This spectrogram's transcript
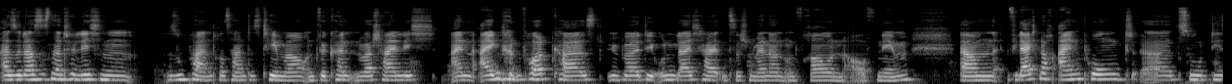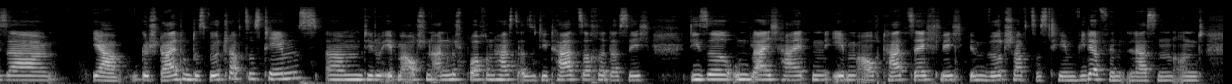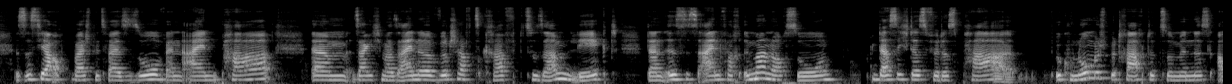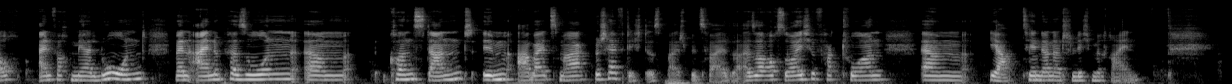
Also das ist natürlich ein super interessantes Thema und wir könnten wahrscheinlich einen eigenen Podcast über die Ungleichheiten zwischen Männern und Frauen aufnehmen. Ähm, vielleicht noch ein Punkt äh, zu dieser ja, Gestaltung des Wirtschaftssystems, ähm, die du eben auch schon angesprochen hast. Also die Tatsache, dass sich diese Ungleichheiten eben auch tatsächlich im Wirtschaftssystem wiederfinden lassen. Und es ist ja auch beispielsweise so, wenn ein Paar, ähm, sage ich mal, seine Wirtschaftskraft zusammenlegt, dann ist es einfach immer noch so, dass sich das für das Paar ökonomisch betrachtet zumindest auch einfach mehr lohnt, wenn eine Person ähm, konstant im Arbeitsmarkt beschäftigt ist beispielsweise. Also auch solche Faktoren ähm, ja, zählen da natürlich mit rein.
